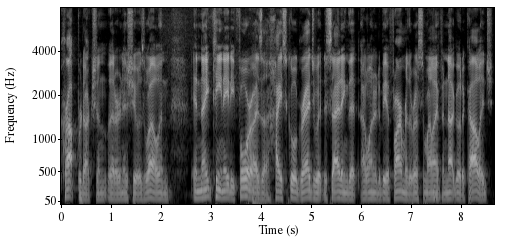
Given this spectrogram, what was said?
crop production that are an issue as well. And in 1984, as a high school graduate, deciding that I wanted to be a farmer the rest of my life and not go to college.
